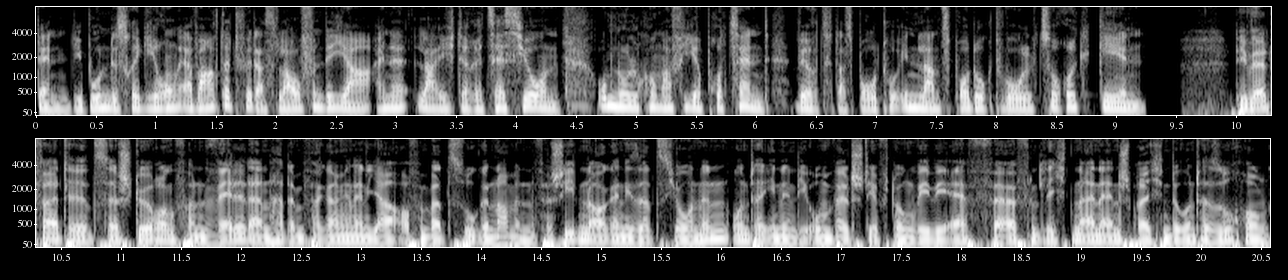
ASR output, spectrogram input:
Denn die Bundesregierung erwartet für das laufende Jahr eine leichte Rezession. Um 0,4 Prozent wird das Bruttoinlandsprodukt wohl zurückgehen. Die weltweite Zerstörung von Wäldern hat im vergangenen Jahr offenbar zugenommen. Verschiedene Organisationen, unter ihnen die Umweltstiftung WWF, veröffentlichten eine entsprechende Untersuchung.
